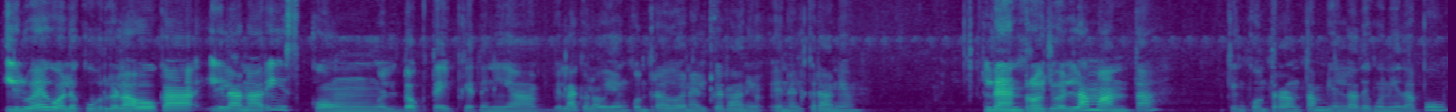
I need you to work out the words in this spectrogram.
y luego le cubrió la boca y la nariz con el duct tape que tenía, ¿verdad? Que lo había encontrado en el cráneo, en el cráneo. La enrolló en la manta que encontraron también la de Winnie the Pooh,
